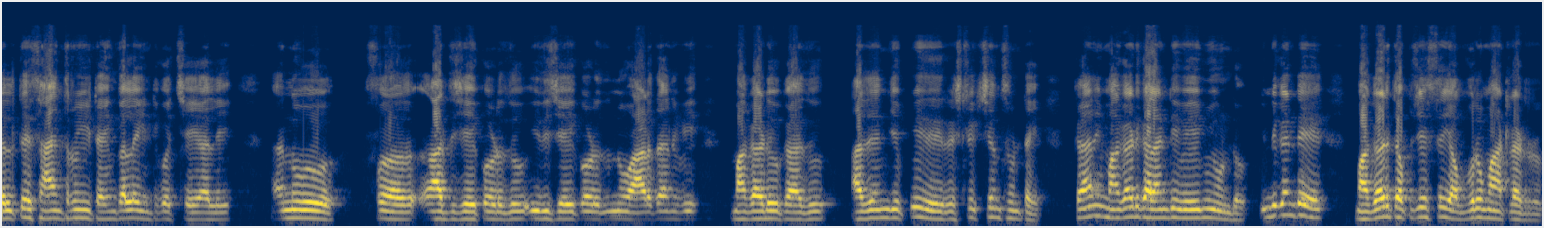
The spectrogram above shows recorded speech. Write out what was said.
వెళ్తే సాయంత్రం ఈ టైం కల్లా ఇంటికి వచ్చేయాలి. నువ్వు అది చేయకూడదు ఇది చేయకూడదు నువ్వు ఆడదానివి మగాడు కాదు అదని చెప్పి రెస్ట్రిక్షన్స్ ఉంటాయి. కానీ మగాడికి అలాంటివి ఏమీ ఉండవు. ఎందుకంటే మగాడు తప్పు చేస్తే ఎవ్వరూ మాట్లాడరు.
